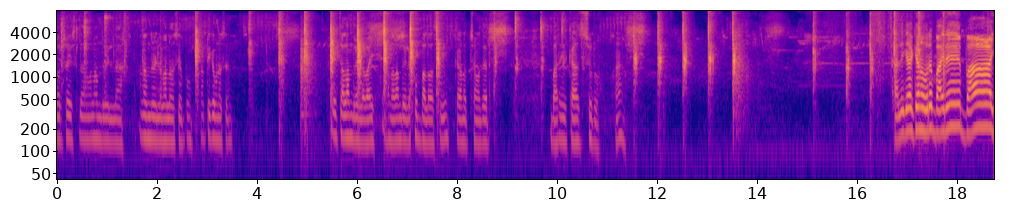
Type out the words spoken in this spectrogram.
তর্ষা ইসলাম, আলহামদুলিল্লাহ। আলহামদুলিল্লাহ ভালো আছি আপু। আপনি কেমন আছেন? এই তো আলহামদুলিল্লাহ ভাই, এখন আলহামদুলিল্লাহ খুব ভালো আছি। কারণ হচ্ছে আমাদের বাড়ির কাজ শুরু হ্যাঁ? খালি গায়ে কেন? ওরে বাইরে, ভাই!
